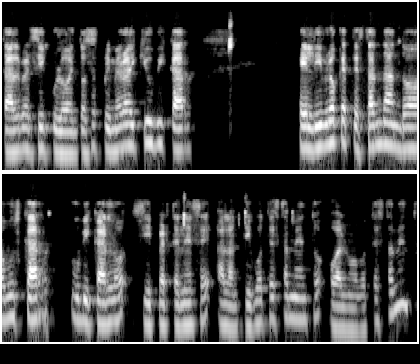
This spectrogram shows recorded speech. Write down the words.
tal versículo. Entonces, primero hay que ubicar el libro que te están dando a buscar, ubicarlo si pertenece al Antiguo Testamento o al Nuevo Testamento.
